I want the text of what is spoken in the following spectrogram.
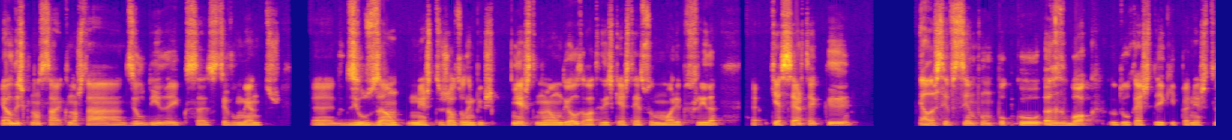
Ela diz que não, sai, que não está desiludida e que se, se teve momentos uh, de desilusão nestes Jogos Olímpicos, este não é um deles. Ela até diz que esta é a sua memória preferida. Uh, o que é certo é que ela esteve sempre um pouco a reboque do resto da equipa neste,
